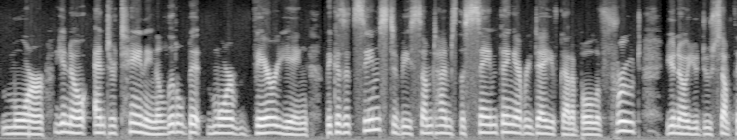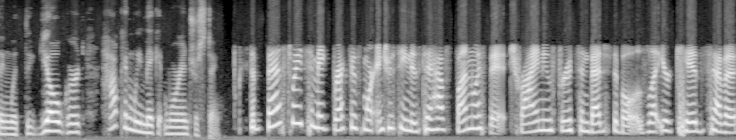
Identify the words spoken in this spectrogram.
more, you know, entertaining, a little bit more varying? Because it seems to be sometimes the same thing every day. You've got a bowl of fruit, you know, you do something with the yogurt. How can we make it more interesting? The best way to make breakfast more interesting is to have fun with it. Try new fruits and vegetables. Let your kids have a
